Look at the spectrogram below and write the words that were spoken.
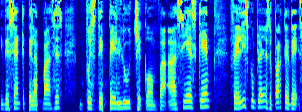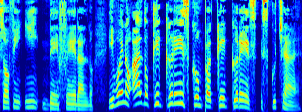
y desean que te la pases pues de peluche compa. Así es que feliz cumpleaños de parte de Sofía y de Fer Aldo. Y bueno Aldo, ¿qué crees compa? ¿Qué crees? Escucha.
